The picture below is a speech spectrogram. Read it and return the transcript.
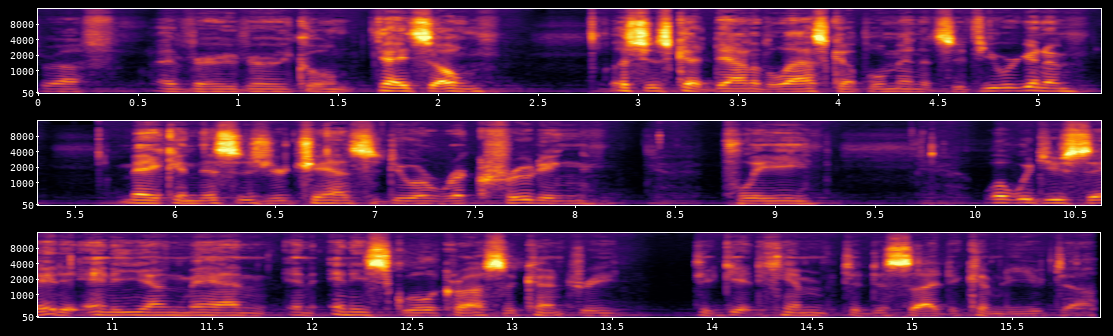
that's rough. Very very cool. Okay, so let's just cut down to the last couple of minutes. If you were going to make, and this is your chance to do a recruiting plea, what would you say to any young man in any school across the country to get him to decide to come to Utah?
